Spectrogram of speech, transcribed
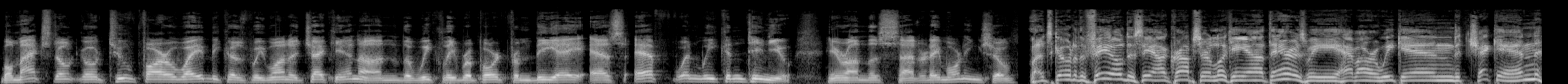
Well, Max, don't go too far away because we want to check in on the weekly report from BASF when we continue here on the Saturday morning show. Let's go to the field to see how crops are looking out there as we have our weekend check in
